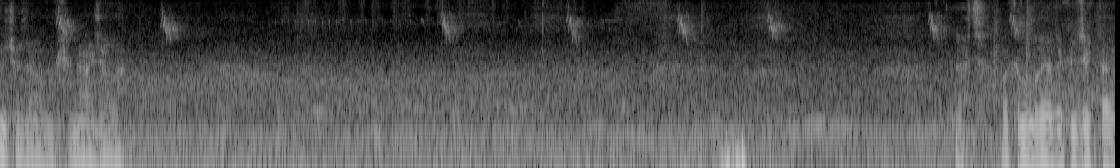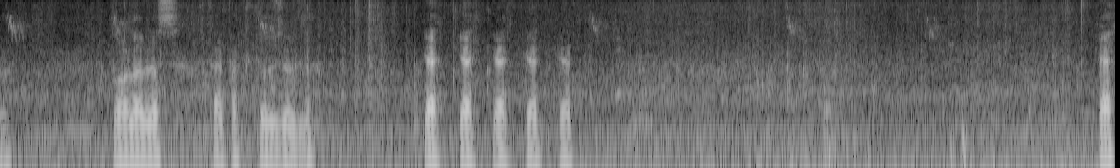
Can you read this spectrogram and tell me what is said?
Şunu çözemedim. Şu ne acaba? Evet. Bakalım buraya dökülecekler mi? Bu aralar biraz kaypaklıklar üzerinde. Gel, gel, gel, gel, gel. Gel.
